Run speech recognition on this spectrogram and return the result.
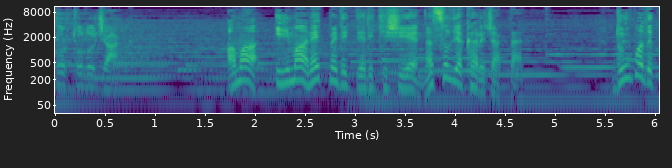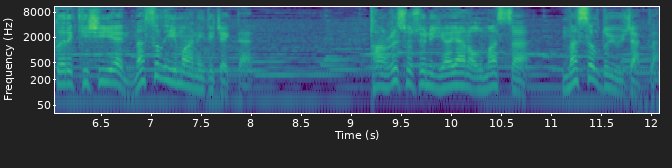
kurtulacak. Ama iman etmedikleri kişiye nasıl yakaracaklar? Duymadıkları kişiye nasıl iman edecekler? Tanrı sözünü yayan olmazsa nasıl duyacaklar?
